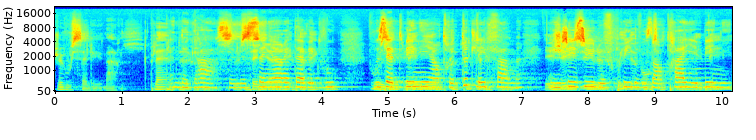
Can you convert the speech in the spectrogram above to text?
Je vous salue, Marie, pleine, Pleine de grâce, le Seigneur est avec vous. Vous êtes bénie entre toutes les femmes, et Jésus, le fruit de vos entrailles, est béni.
